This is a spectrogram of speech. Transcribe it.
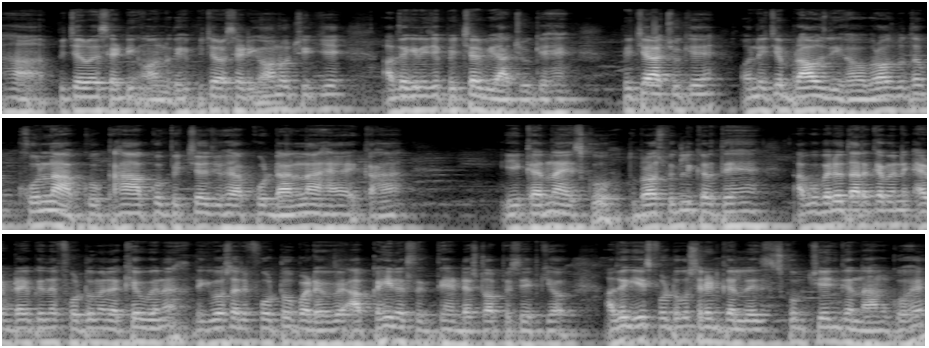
हाँ पिक्चर वाली सेटिंग ऑन हो देखिए पिक्चर वाली सेटिंग ऑन हो चुकी है। अब देखिए, नीचे पिक्चर भी आ चुके हैं। पिक्चर आ चुके हैं और नीचे ब्राउज लिखा हुआ। ब्राउज मतलब खोलना आपको, कहाँ आपको पिक्चर जो है आपको डालना है, कहाँ ये करना है इसको। तो ब्राउज पे क्लिक करते हैं। आपको पहले बता रखा है मैंने ऐप ड्राइव के अंदर फ़ोटो में रखे हुए ना। देखिए बहुत सारे फ़ोटो पड़े हुए आप कहीं रख सकते हैं डेस्कटॉप पे सेव किया अब देखिए इस फ़ोटो को सेलेक्ट कर लेते इसको चेंज करना हमको है।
